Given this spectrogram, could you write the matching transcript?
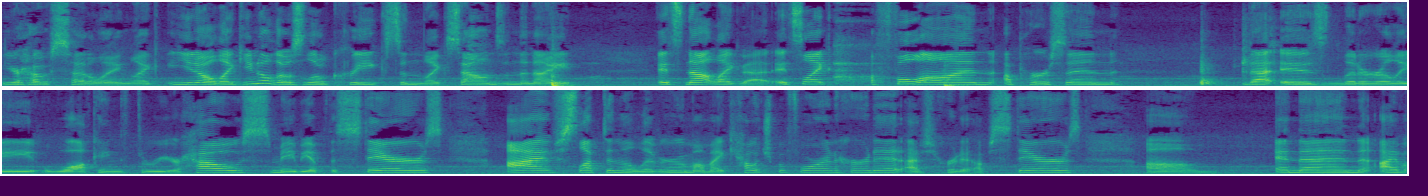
your house settling. Like, you know, like you know those little creaks and like sounds in the night. It's not like that. It's like a full on a person that is literally walking through your house, maybe up the stairs. I've slept in the living room on my couch before and heard it. I've heard it upstairs. Um, and then I've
